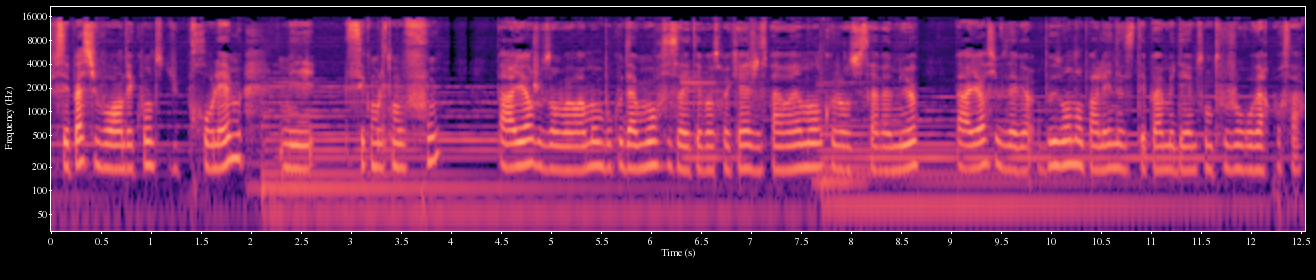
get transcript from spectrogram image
Je sais pas si vous vous rendez compte du problème, mais c'est complètement fou. Par ailleurs, je vous envoie vraiment beaucoup d'amour si ça a été votre cas. J'espère vraiment qu'aujourd'hui ça va mieux. Par ailleurs, si vous avez besoin d'en parler, n'hésitez pas, mes DM sont toujours ouverts pour ça.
